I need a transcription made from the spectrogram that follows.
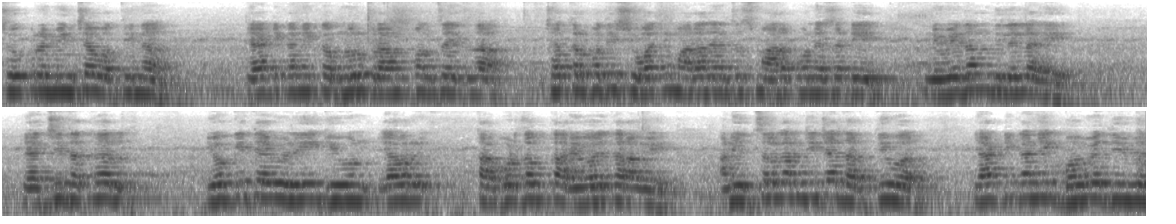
शिवप्रेमींच्या वतीनं या ठिकाणी कबनूर ग्रामपंचायतला छत्रपती शिवाजी महाराज यांचं स्मारक होण्यासाठी निवेदन दिलेलं आहे. याची दखल योग्य त्यावेळी घेऊन यावर ताबडतोब कार्यवाही करावी आणि इचलकरंजीच्या धर्तीवर या ठिकाणी एक भव्य दिव्य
